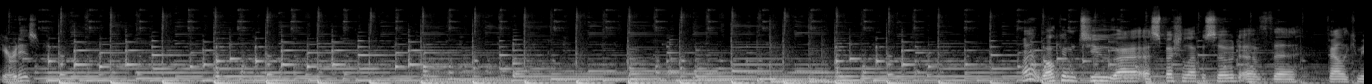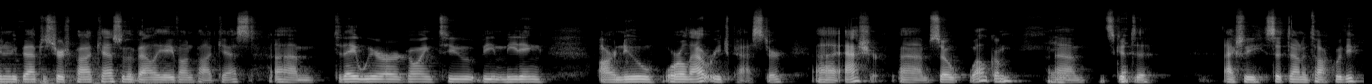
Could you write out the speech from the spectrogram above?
Here it is. Welcome to uh, a special episode of the Valley Community Baptist Church podcast or the Valley Avon podcast. Um, today we are going to be meeting our new World Outreach Pastor, uh, Asher. Um, so, welcome. Hey. Um, it's good to actually sit down and talk with you.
